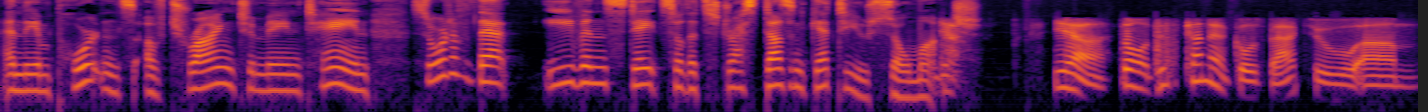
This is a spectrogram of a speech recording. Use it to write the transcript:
and the importance of trying to maintain sort of that even state so that stress doesn't get to you so much? Yeah. yeah. So this kind of goes back to um,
